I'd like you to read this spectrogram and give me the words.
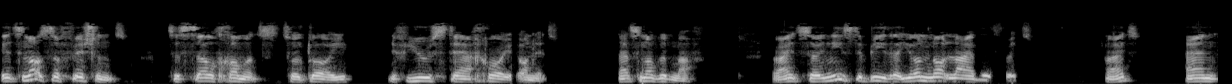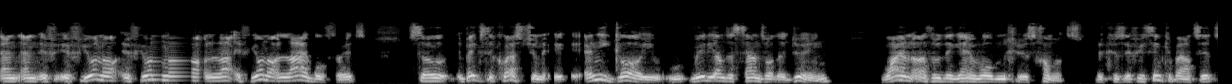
It's not sufficient to sell Chametz to a guy if you stay achroy on it. That's not good enough, right? So it needs to be that you're not liable for it, right? And and and if if you're not if you're not li- if you're not liable for it, so it begs the question: any guy really understands what they're doing why on earth would they get involved in Chiras Chametz? Because if you think about it,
